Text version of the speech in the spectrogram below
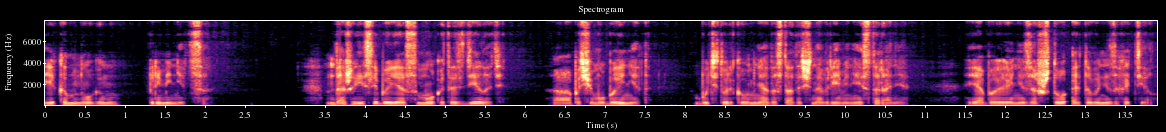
и ко многому примениться. Даже если бы я смог это сделать, а почему бы и нет? Будь только у меня достаточно времени и старания, я бы ни за что этого не захотел.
